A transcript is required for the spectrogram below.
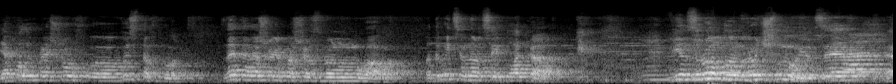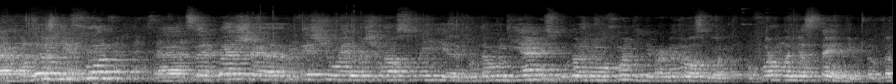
Я коли пройшов виставку, знаєте, на що я прошу звернути увагу? Подивіться на цей плакат. Він зроблений вручную. Це е, художній фонд. Е, Це перше те, з чого я починав свою трудову діяльність в художньому фонді Дніпропетровського оформлення стендів. Тобто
